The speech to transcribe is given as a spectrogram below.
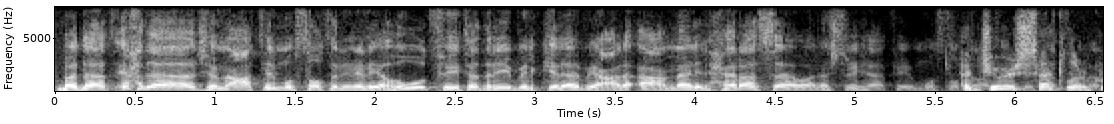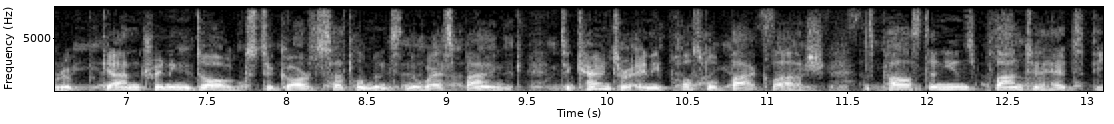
بدأت إحدى جماعات المستوطنين اليهود في تدريب الكلاب على أعمال الحراسة ونشرها في A Jewish settler group began training dogs to guard settlements in the West Bank to counter any possible backlash as Palestinians plan to head to the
